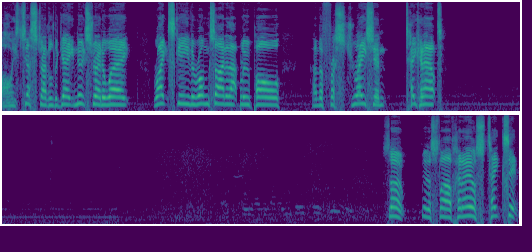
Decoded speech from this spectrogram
Oh, he's just straddled the gate. He knew it straight away. Right ski, the wrong side of that blue pole. And the frustration taken out. So, Miroslav Haraus takes it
